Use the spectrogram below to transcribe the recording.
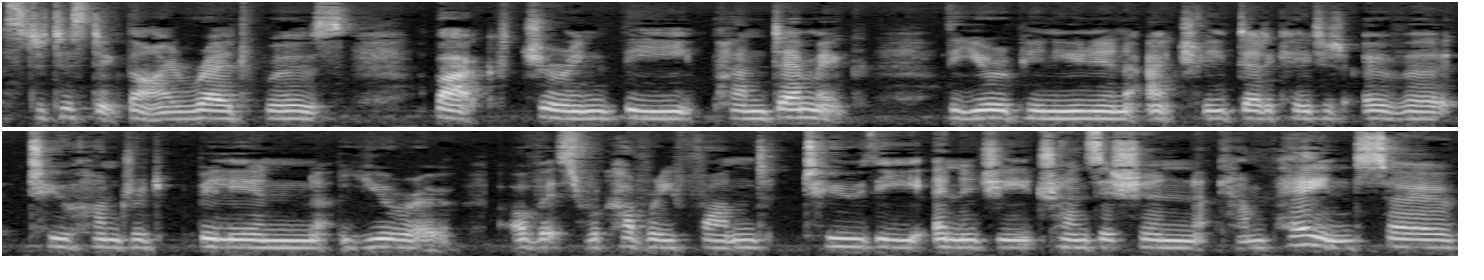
statistic that I read was back during the pandemic, the European Union actually dedicated over 200 billion euro of its recovery fund to the energy transition campaign. So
